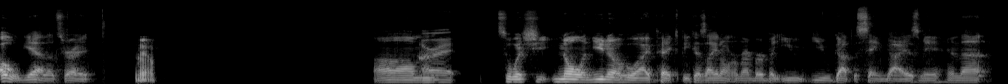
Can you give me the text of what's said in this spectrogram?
oh yeah, that's right. Yeah. Um, All right. So which Nolan, you know who I picked because I don't remember, but you you got the same guy as me in that.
